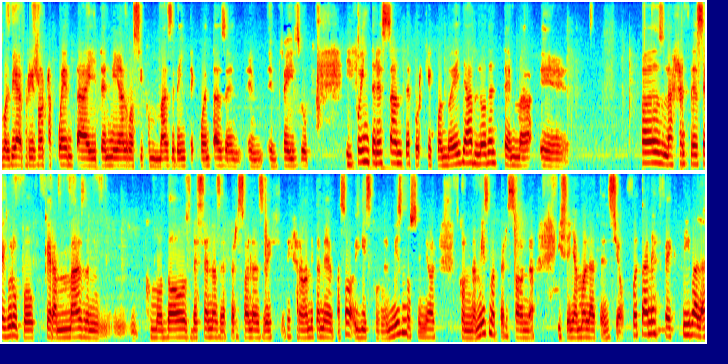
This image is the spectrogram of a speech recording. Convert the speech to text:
volvía a abrir otra cuenta y tenía algo así como más de 20 cuentas en, en Facebook. Y fue interesante porque cuando ella habló del tema, eh, la gente de ese grupo, que eran más de como dos decenas de personas, dijeron, a mí también me pasó, y es con el mismo señor, con la misma persona, y se llamó la atención. Fue tan efectiva la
